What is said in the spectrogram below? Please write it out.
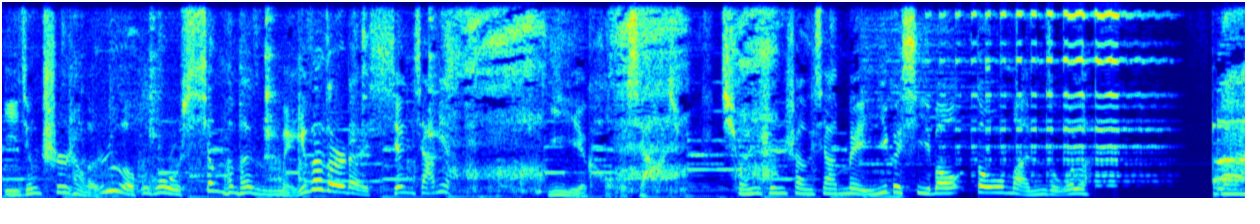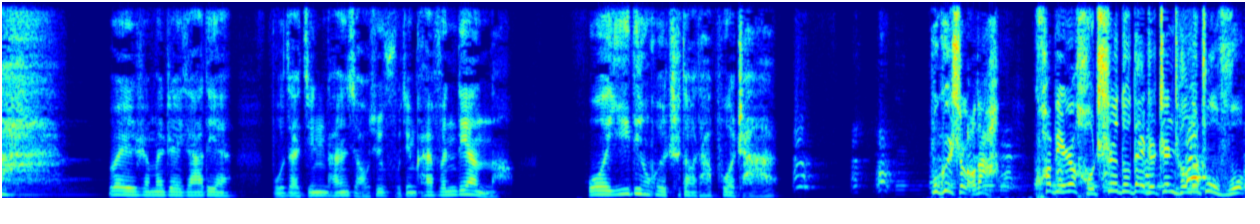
已经吃上了热乎乎、香喷喷、美滋滋的鲜虾面。一口下去，全身上下每一个细胞都满足了。唉，为什么这家店不在金坛小区附近开分店呢？我一定会吃到它破产。不愧是老大，夸别人好吃都带着真诚的祝福。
